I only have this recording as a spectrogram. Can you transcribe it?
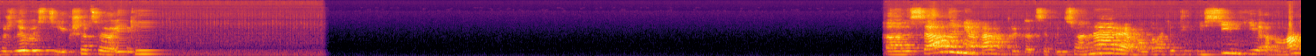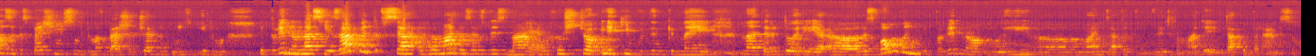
можливості, якщо це які. Населення, да, наприклад, це пенсіонери або багатодітні сім'ї, або малозабезпечені сім'ї, то ми в першу чергу до них їдемо. Відповідно, в нас є запит, вся громада завжди знає, що які будинки в неї на території е, розбомблені. Відповідно, ми е, маємо запит від громади і так обираємо село.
